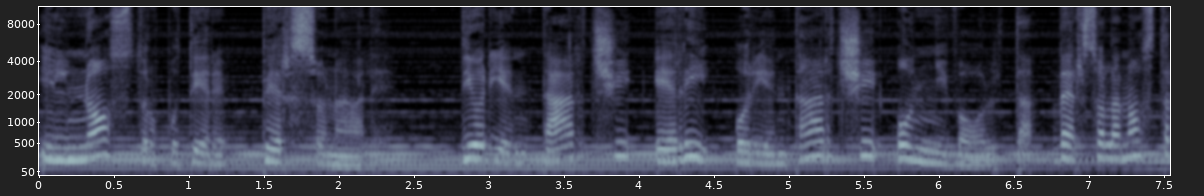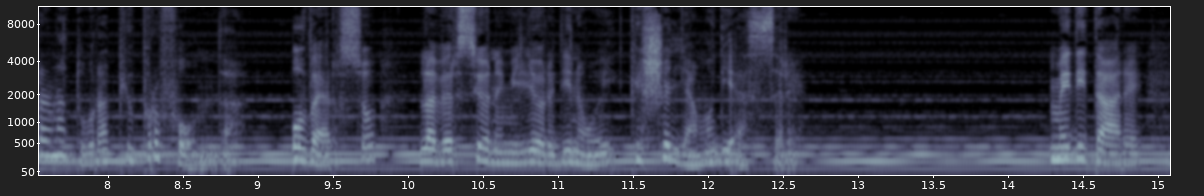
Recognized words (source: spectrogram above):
il nostro potere personale, di orientarci e riorientarci ogni volta verso la nostra natura più profonda o verso la versione migliore di noi che scegliamo di essere. Meditare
